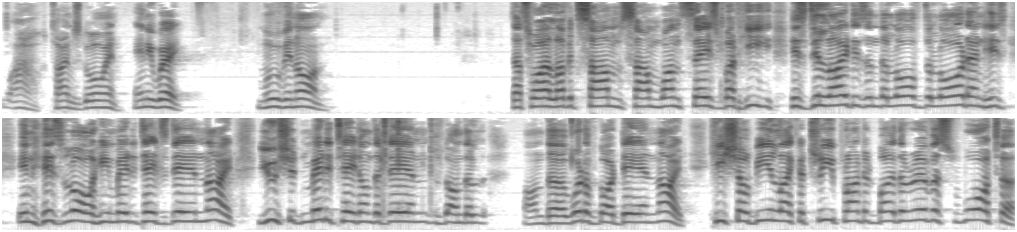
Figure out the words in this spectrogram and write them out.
Wow, time's going. Anyway, moving on. That's why I love it. Psalm, Psalm 1 says, but he, his delight is in the law of the Lord and his, in his law he meditates day and night. You should meditate on the day and on the, on the word of God day and night. He shall be like a tree planted by the river's water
